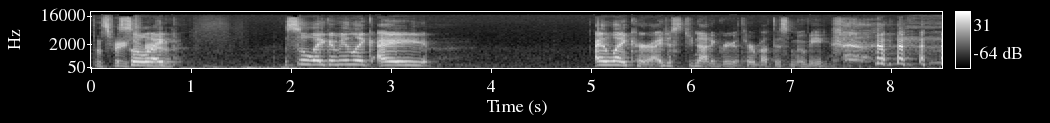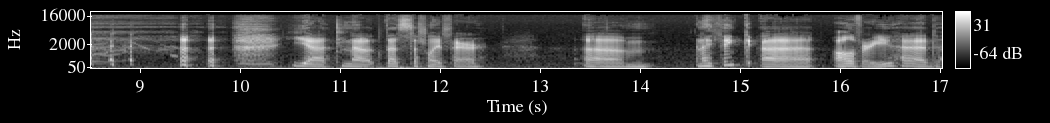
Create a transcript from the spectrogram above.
That's very so true. like, so like I mean like I, I like her. I just do not agree with her about this movie. yeah, no, that's definitely fair. Um, and I think uh, Oliver, you had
